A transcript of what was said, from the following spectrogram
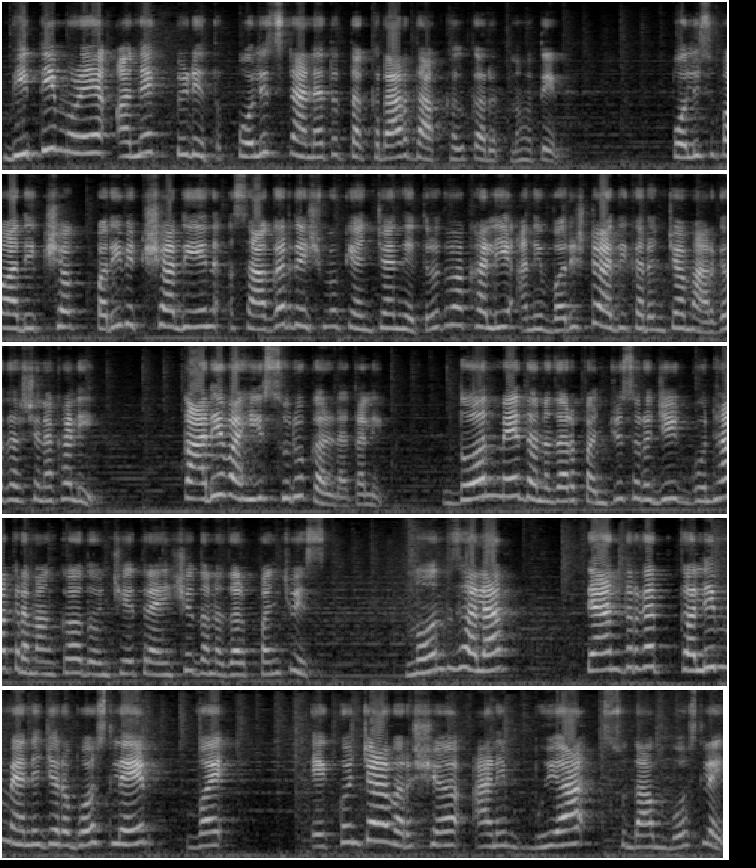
भीतीमुळे अनेक पीडित पोलीस ठाण्यात तक्रार दाखल करत नव्हते. पोलीस उपाधीक्षक परिवीक्षाधीन सागर देशमुख यांच्या नेतृत्वाखाली आणि वरिष्ठ अधिकाऱ्यांच्या मार्गदर्शनाखाली कार्यवाही सुरू करण्यात आली. दोन मे दोन हजार पंचवीस रोजी गुन्हा क्रमांक दोनशे त्र्याऐंशी दोन हजार पंचवीस नोंद झाला. त्याअंतर्गत कलीम मॅनेजर भोसले वय एकोणचाळीस वर्ष आणि भुया सुदाम भोसले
